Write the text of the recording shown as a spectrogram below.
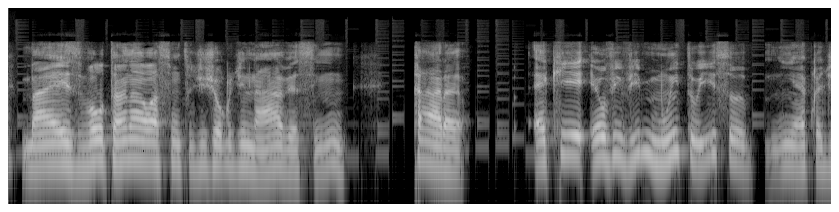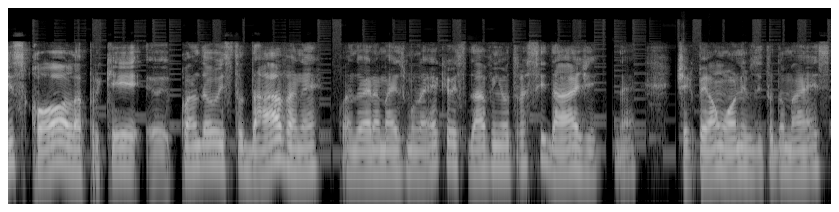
Mas voltando ao assunto de jogo de nave, assim, cara, é que eu vivi muito isso em época de escola, porque eu- quando eu estudava, né? Quando eu era mais moleque, eu estudava em outra cidade, né? Tinha que pegar um ônibus e tudo mais.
